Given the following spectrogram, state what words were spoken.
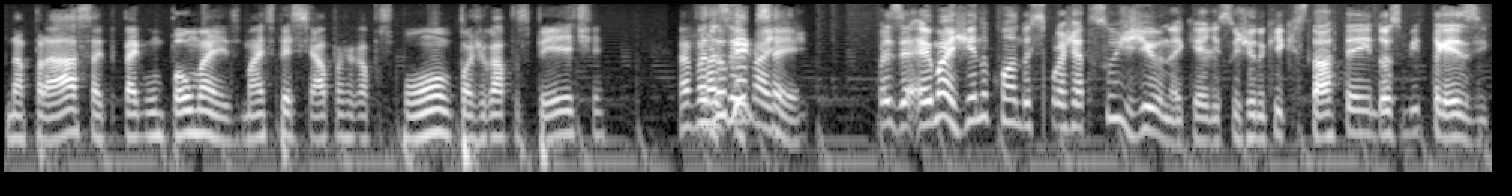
na praça, aí tu pega um pão mais, mais especial pra jogar pros pombos, pra jogar pros peixes. Vai fazer Mas o que com isso aí? Pois é, eu imagino quando esse projeto surgiu, né? Que ele surgiu no Kickstarter em 2013.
